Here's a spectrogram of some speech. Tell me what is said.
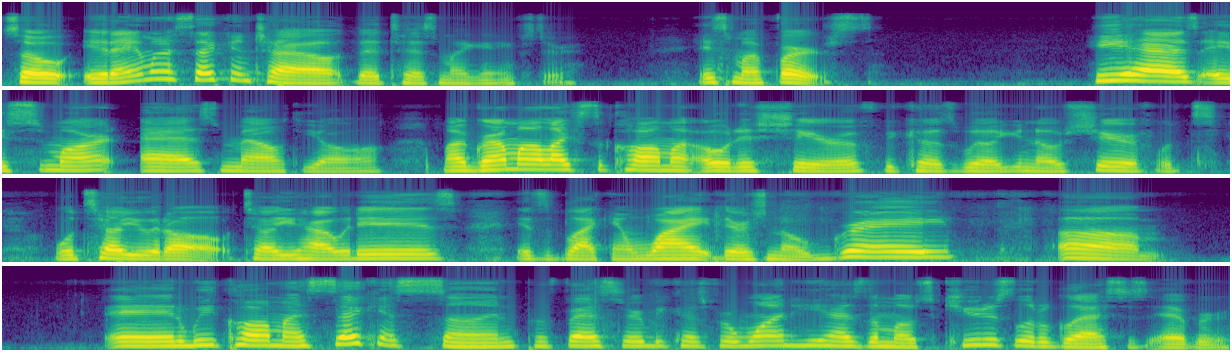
So it ain't my second child that tests my gangster. It's my first. He has a smart ass mouth, y'all. My grandma likes to call my oldest sheriff because, well, you know, sheriff would will tell you it all, tell you how it is. It's black and white. There's no gray. Um, and we call my second son Professor because, for one, he has the most cutest little glasses ever.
